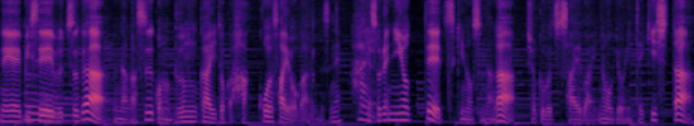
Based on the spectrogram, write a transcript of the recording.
う。で微生物が促すこの分解とか発酵作用があるんですね、はい。でそれによって月の砂が植物栽培農業に適した、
